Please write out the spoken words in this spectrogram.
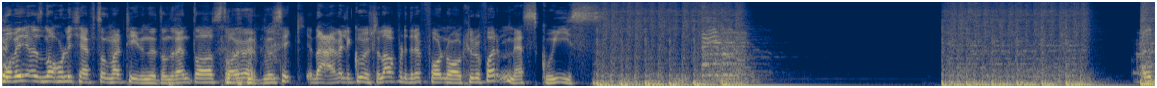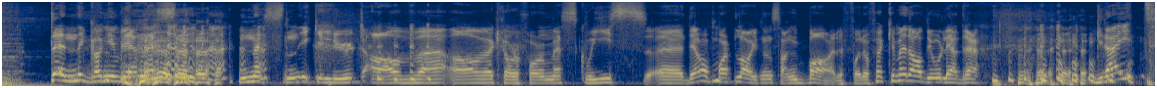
må vi nå holde kjeft sånn hvert tiende minutt omtrent og stå og høre på musikk. Det er veldig koselig, da, fordi dere får nå kloroform med squeeze. Denne gangen ble jeg nesten, nesten ikke lurt av, eh, av Chloroform Squeeze. Eh, De har åpenbart laget en sang bare for å fucke med radioledere. Greit.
